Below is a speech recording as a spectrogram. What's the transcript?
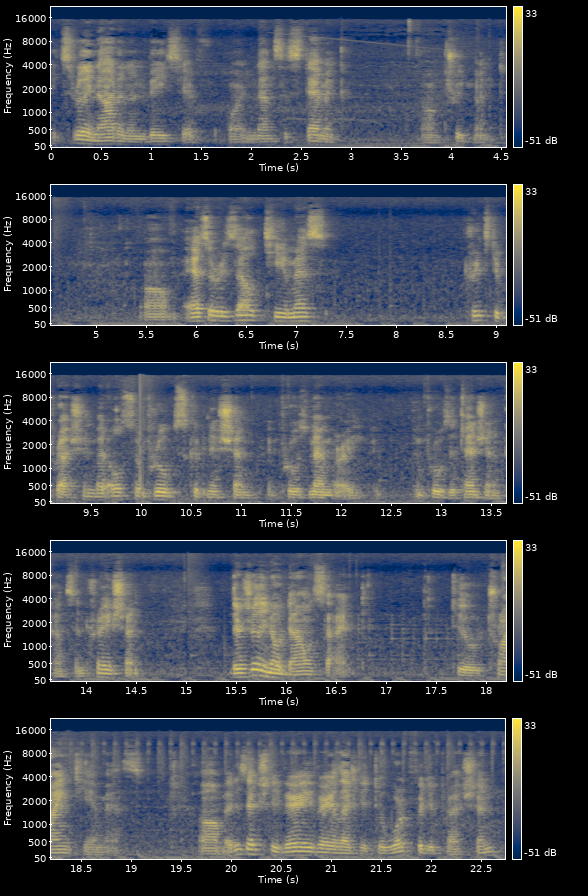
it's really not an invasive or non-systemic um, treatment. Um, as a result, TMS treats depression but also improves cognition, improves memory, improves attention and concentration. There's really no downside to trying TMS. Um, it is actually very, very likely to work for depression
